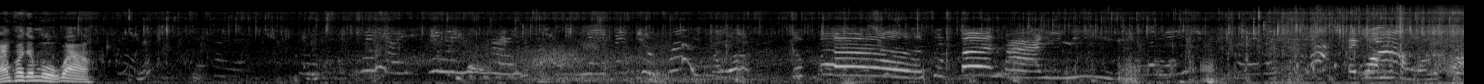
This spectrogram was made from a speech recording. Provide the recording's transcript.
น้ำเข้าจมูกเปล่าซุเปอร์ซุปเปอร์มารีนี่ไปกวมอยู่ฝั่งโน้นดีกว่า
